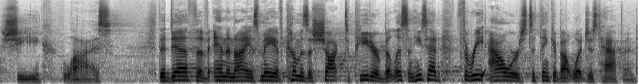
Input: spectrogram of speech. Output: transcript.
she lies. The death of Ananias may have come as a shock to Peter, but listen, he's had three hours to think about what just happened.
